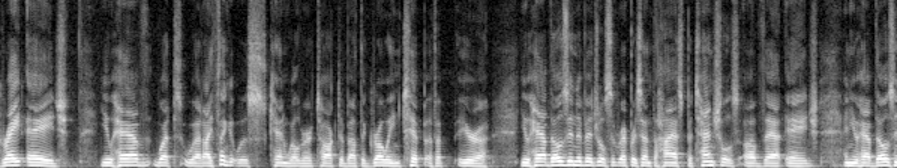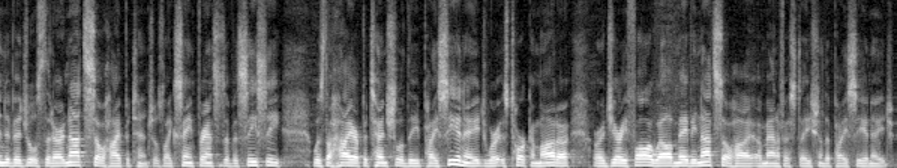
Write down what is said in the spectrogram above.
great age, you have what, what I think it was Ken Wilber talked about the growing tip of an era you have those individuals that represent the highest potentials of that age, and you have those individuals that are not so high potentials, like St. Francis of Assisi was the higher potential of the Piscean age, whereas Torquemada or Jerry Falwell maybe not so high a manifestation of the Piscean age.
